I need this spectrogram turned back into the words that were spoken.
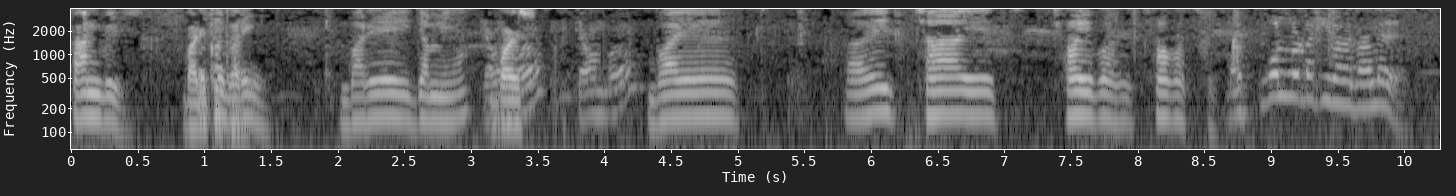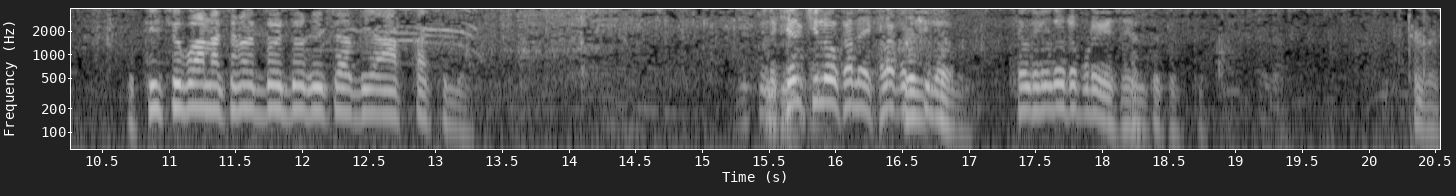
তানবীর বাড়ি কোথায় বাড়ি? এই জামিয়া। বয়স? বয়স? এই ছয় ছয় বছর ছ বছর। কিছু বানা ছিল দই দড়িটা দিয়ে আটকা ছিল। খেলছিল ওখানে খেলা করছিল। খেলতে খেলতে ওটা পড়ে গেছে। খেলতে খেলতে। ঠিক আছে।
